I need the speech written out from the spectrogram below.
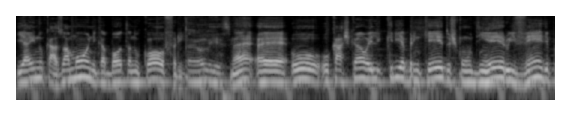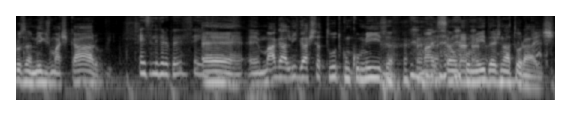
E aí, no caso, a Mônica bota no cofre, Eu li isso. né? É, o, o Cascão, ele cria brinquedos com o dinheiro e vende para os amigos mais caro. Esse livro é perfeito. É, é, Magali gasta tudo com comida, mas são comidas naturais.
